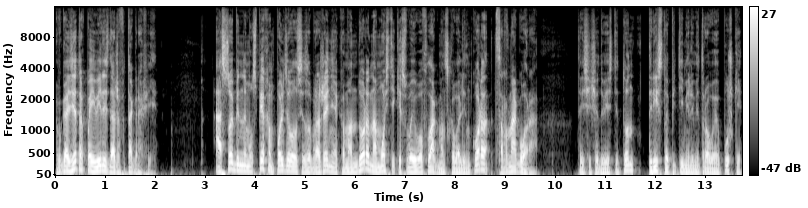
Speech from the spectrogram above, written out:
В газетах появились даже фотографии. Особенным успехом пользовалось изображение командора на мостике своего флагманского линкора «Царногора». 1200 тонн, 305 миллиметровые пушки,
